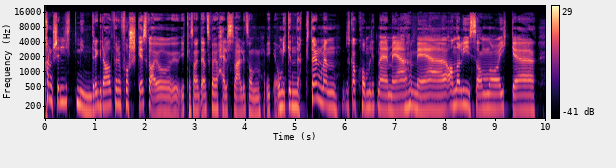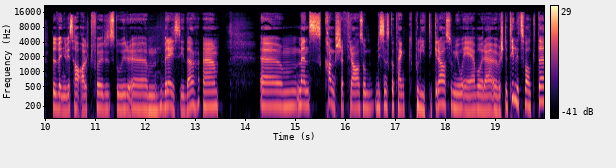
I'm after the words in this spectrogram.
Kanskje litt mindre grad, for en forsker skal jo ikke sant, en skal jo helst være litt sånn, om ikke nøktern, men du skal komme litt mer med, med analysene og ikke nødvendigvis ha altfor stor øh, breiside. Uh, Um, mens kanskje fra, hvis en skal tenke politikere, som jo er våre øverste tillitsvalgte,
